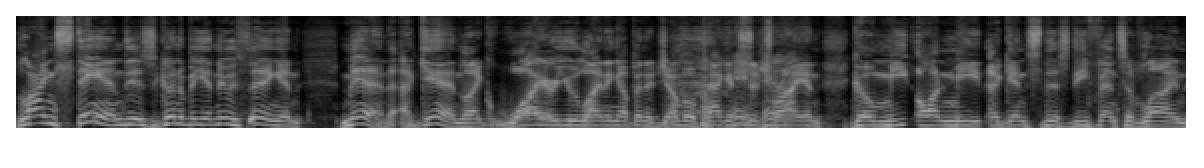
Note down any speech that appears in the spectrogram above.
line stand is going to be a new thing. And man, again, like, why are you lining up in a jumbo package to try and go meet on meet against this defensive line?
